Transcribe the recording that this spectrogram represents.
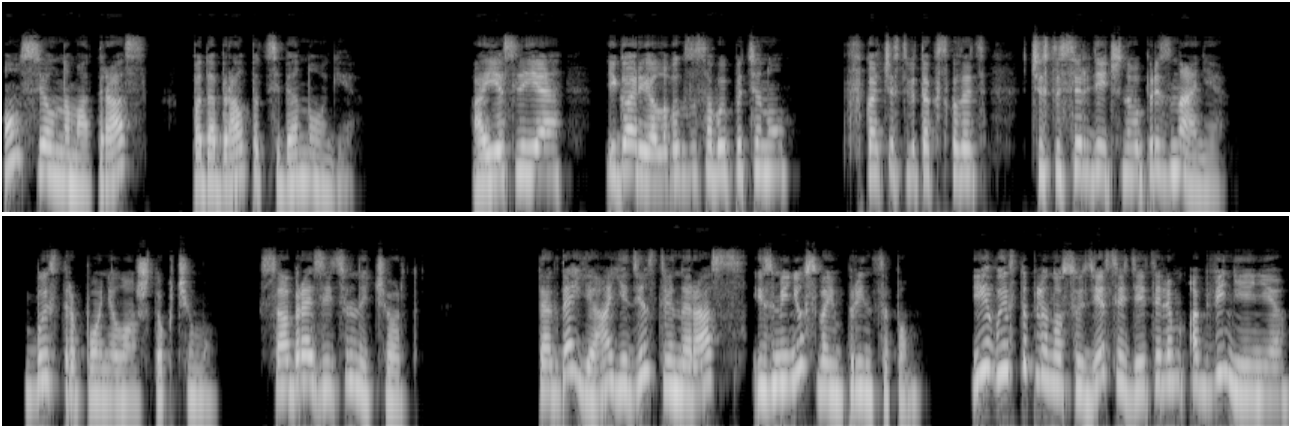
Он сел на матрас, подобрал под себя ноги. А если я и Гореловых за собой потяну? В качестве, так сказать, чистосердечного признания. Быстро понял он, что к чему. Сообразительный черт. Тогда я единственный раз изменю своим принципам и выступлю на суде свидетелем обвинения.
